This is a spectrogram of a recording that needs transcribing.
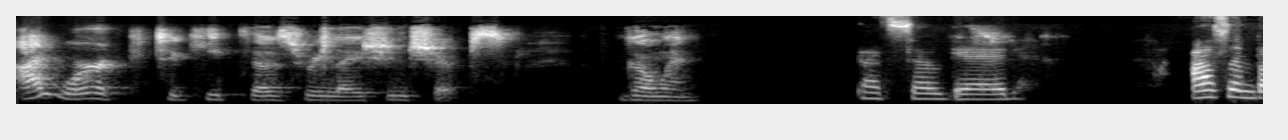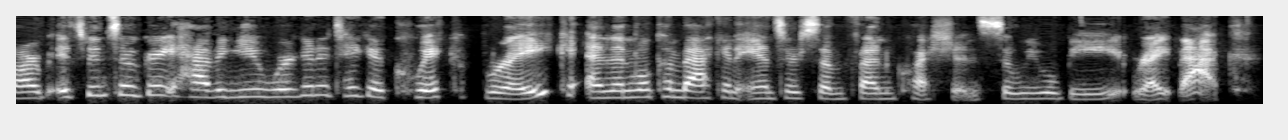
i work to keep those relationships going that's so good Awesome, Barb. It's been so great having you. We're going to take a quick break and then we'll come back and answer some fun questions. So we will be right back.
